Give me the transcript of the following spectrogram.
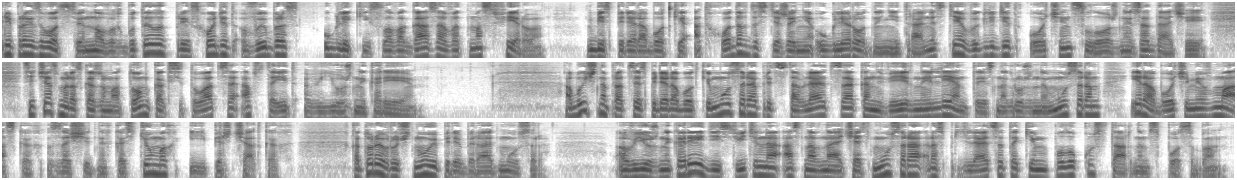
При производстве новых бутылок происходит выброс углекислого газа в атмосферу. Без переработки отходов достижение углеродной нейтральности выглядит очень сложной задачей. Сейчас мы расскажем о том, как ситуация обстоит в Южной Корее. Обычно процесс переработки мусора представляется конвейерной лентой с нагруженным мусором и рабочими в масках, защитных костюмах и перчатках, которые вручную перебирают мусор. В Южной Корее действительно основная часть мусора распределяется таким полукустарным способом.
